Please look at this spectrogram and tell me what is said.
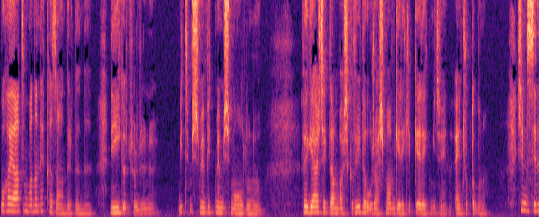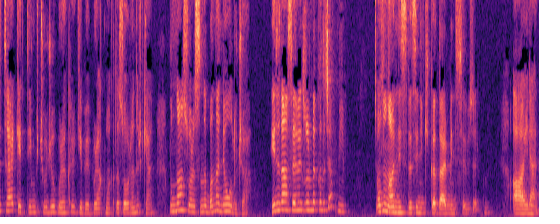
Bu hayatın bana ne kazandırdığını, neyi götürdüğünü, bitmiş mi bitmemiş mi olduğunu ve gerçekten başkalarıyla uğraşmam gerekip gerekmeyeceğini. En çok da bunu. Şimdi seni terk ettiğim bir çocuğu bırakır gibi bırakmakta zorlanırken bundan sonrasında bana ne olacağı? Yeniden sevmek zorunda kalacak mıyım? Onun annesi de seninki kadar beni sevecek mi? Ailen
